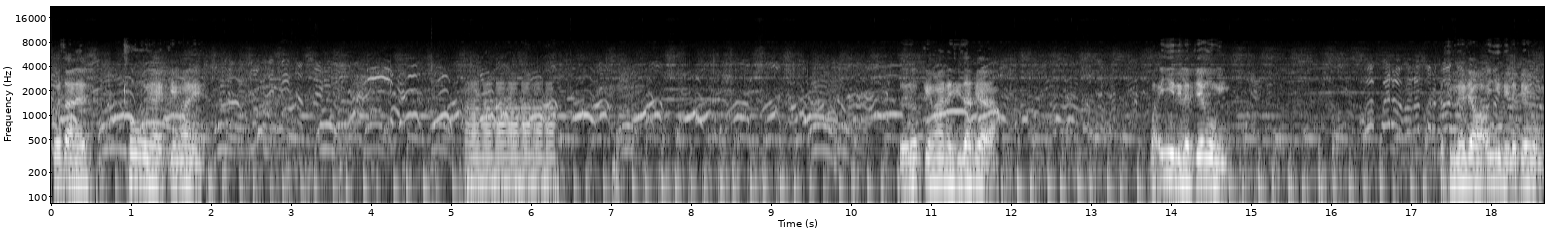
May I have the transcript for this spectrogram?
ကိုယ်စားလည်းထိုးဝင်ရကင်မတွေဟာဟာဟာဟာဟာဟာ rồi nó kêu mai này gì ra phía à mà anh nhìn thì là phía của mình. Cái thứ này đeo anh nhìn thì là phía của mình.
